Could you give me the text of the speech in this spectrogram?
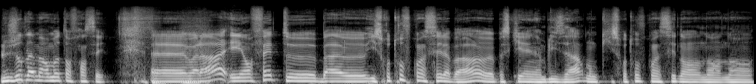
Le jour de la marmotte en français. Euh, voilà. Et en fait, euh, bah, euh, il se retrouve coincé là-bas euh, parce qu'il y a un blizzard. Donc, il se retrouve coincé dans, dans, dans,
